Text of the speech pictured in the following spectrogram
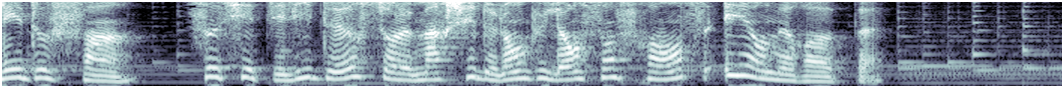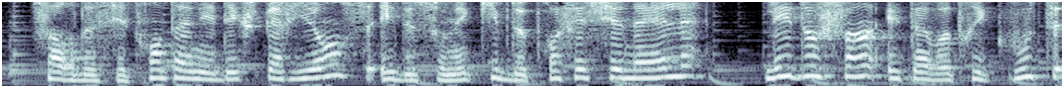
Les Dauphins, société leader sur le marché de l'ambulance en France et en Europe. Fort de ses 30 années d'expérience et de son équipe de professionnels, Les Dauphins est à votre écoute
